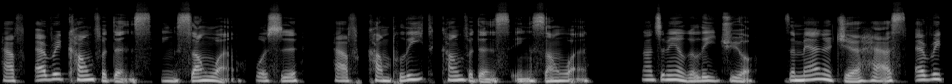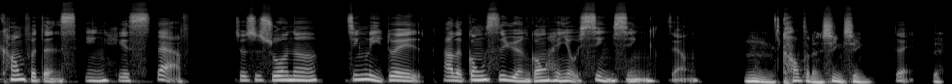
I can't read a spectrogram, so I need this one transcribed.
have every confidence in someone，或是 have complete confidence in someone。那这边有个例句哦。The manager has every confidence in his staff，就是说呢，经理对他的公司员工很有信心。这样，嗯，confident 信心。对对。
